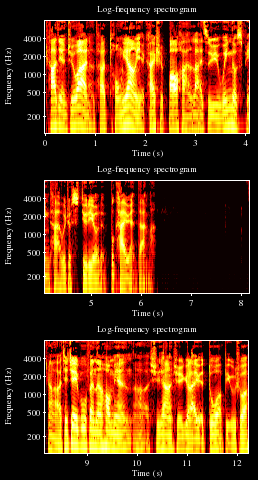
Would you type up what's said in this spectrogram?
插件之外呢，它同样也开始包含来自于 Windows 平台 Visual Studio 的不开源代码。啊，而且这一部分呢，后面啊，实际上是越来越多。比如说，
